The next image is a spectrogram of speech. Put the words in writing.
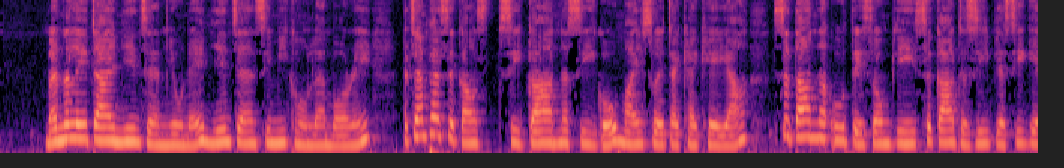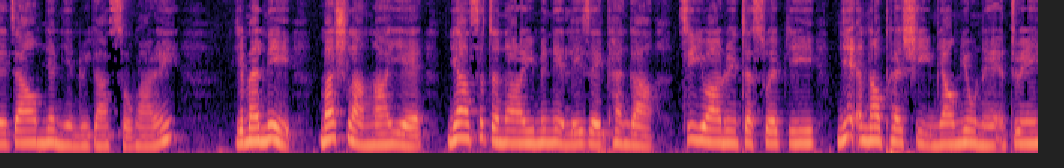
။မန္တလေးတိုင်းမြင်းကြံမြို့နယ်မြင်းကြံစီမီခုံလမ်းမော်တွင်အကြမ်းဖက်စစ်ကောင်စီကားနှစ်စီးကိုမိုင်းဆွဲတိုက်ခိုက်ခဲ့ရာစစ်သား2ဦးသေဆုံးပြီးစစ်ကားတစ်စီးပျက်စီးခဲ့ကြောင်းမျက်မြင်တွေကဆိုပါတယ်။ ယမန်နေ့မတ်လ9ရက်ည7:40မိနစ်40ခန့်ကကြည်ရွာတွင်တက်ဆွဲပြီးမြစ်အနောက်ဘက်ရှိမြောင်မြို့နယ်အတွင်း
